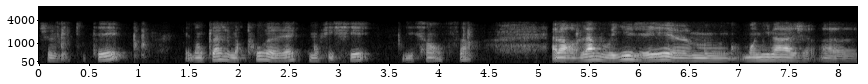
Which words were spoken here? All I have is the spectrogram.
Je vais quitter. Et donc là, je me retrouve avec mon fichier licence. Alors là, vous voyez, j'ai euh, mon, image euh,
